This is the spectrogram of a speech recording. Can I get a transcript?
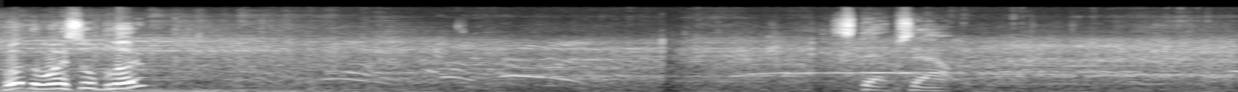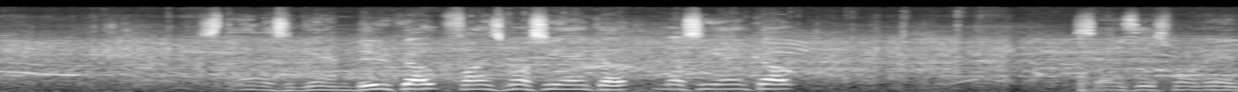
But the whistle blew. Steps out. Steelers again. Duco finds Mosienko. Mosienko sends this one in.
